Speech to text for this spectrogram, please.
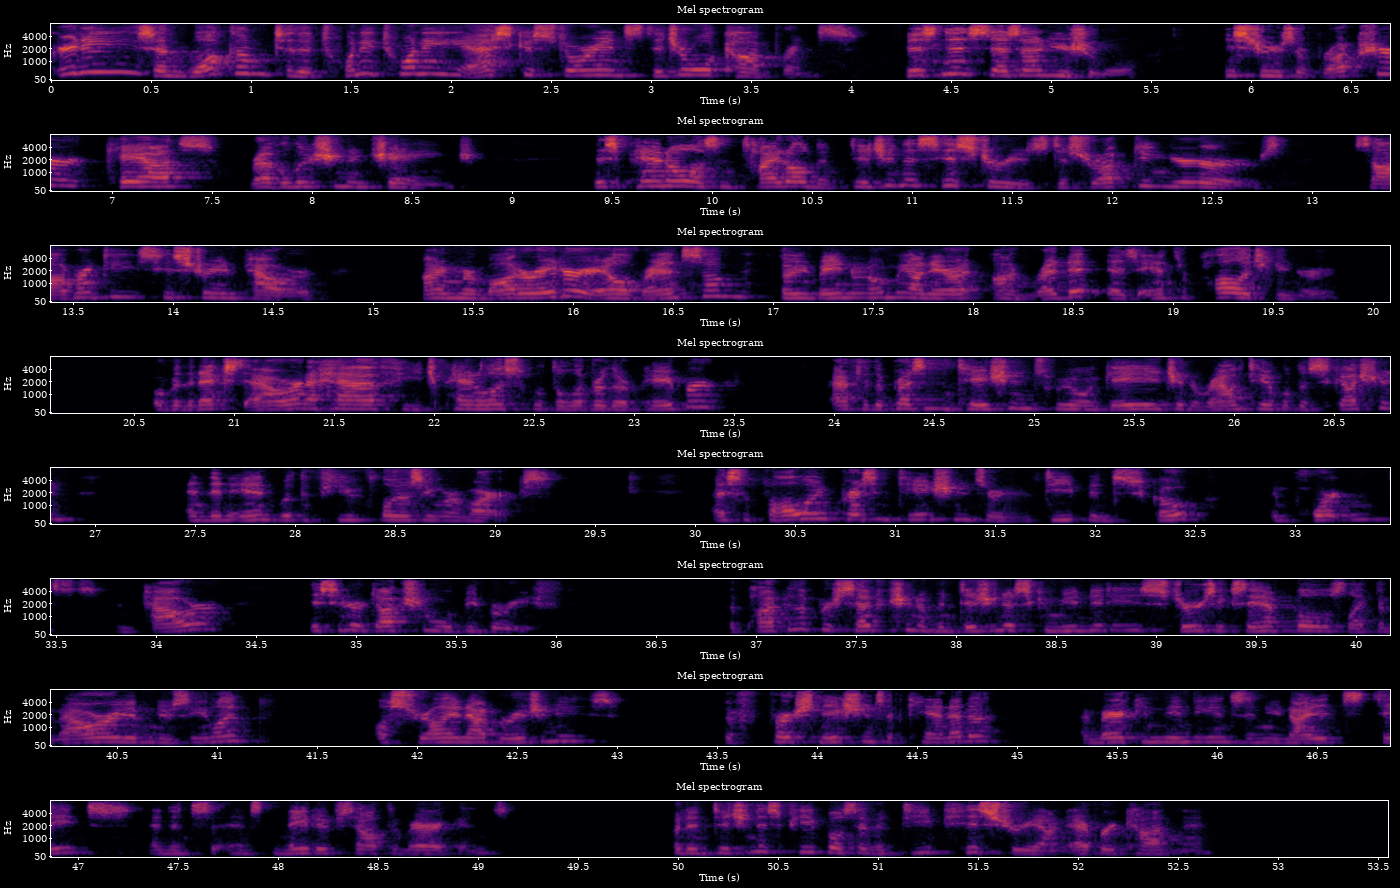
Greetings and welcome to the 2020 Ask Historians Digital Conference, Business as Unusual, Histories of Rupture, Chaos, Revolution, and Change. This panel is entitled Indigenous Histories Disrupting Yours, Sovereignties, History, and Power. I'm your moderator, Al Ransom, though you may know me on, on Reddit as Anthropology Nerd. Over the next hour and a half, each panelist will deliver their paper. After the presentations, we will engage in a roundtable discussion and then end with a few closing remarks. As the following presentations are deep in scope, importance, and power, this introduction will be brief. The popular perception of indigenous communities stirs examples like the Maori of New Zealand, Australian Aborigines, the First Nations of Canada, American Indians in the United States, and, and Native South Americans. But indigenous peoples have a deep history on every continent.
